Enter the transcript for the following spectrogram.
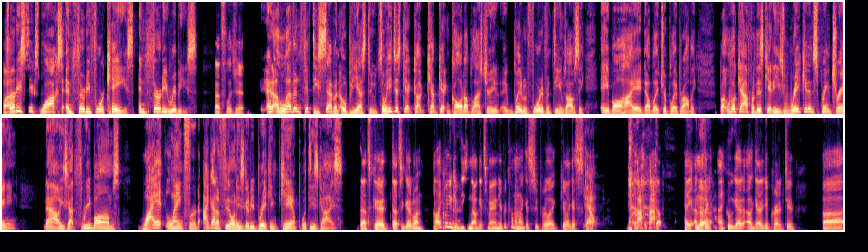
Wow. 36 walks, and 34 Ks, and 30 ribbies. That's legit. At 1157 OPS, dude. So he just get kept getting called up last year. He, played with four different teams, obviously A ball, high A, double A, triple A, probably. But look out for this kid. He's raking in spring training. Now he's got three bombs. Wyatt Langford. I got a feeling he's going to be breaking camp with these guys. That's good. That's a good one. I like when you give these nuggets, man. You're becoming like a super, like you're like a scout. Stuff. hey, another Yeah. guy who got I got to give credit to, uh,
